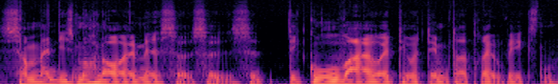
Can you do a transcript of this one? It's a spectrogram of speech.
som man ligesom holder øje med. Så, så, så det gode var jo, at det var dem, der drev væksten.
